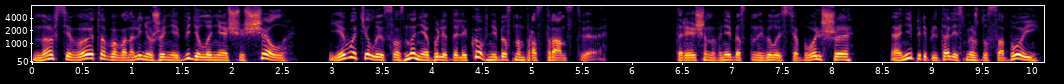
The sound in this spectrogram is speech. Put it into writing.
Но всего этого Ван Линь уже не видел и не ощущал, его тело и сознание были далеко в небесном пространстве. Трещин в небе становилось всё больше, они переплетались между собой,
